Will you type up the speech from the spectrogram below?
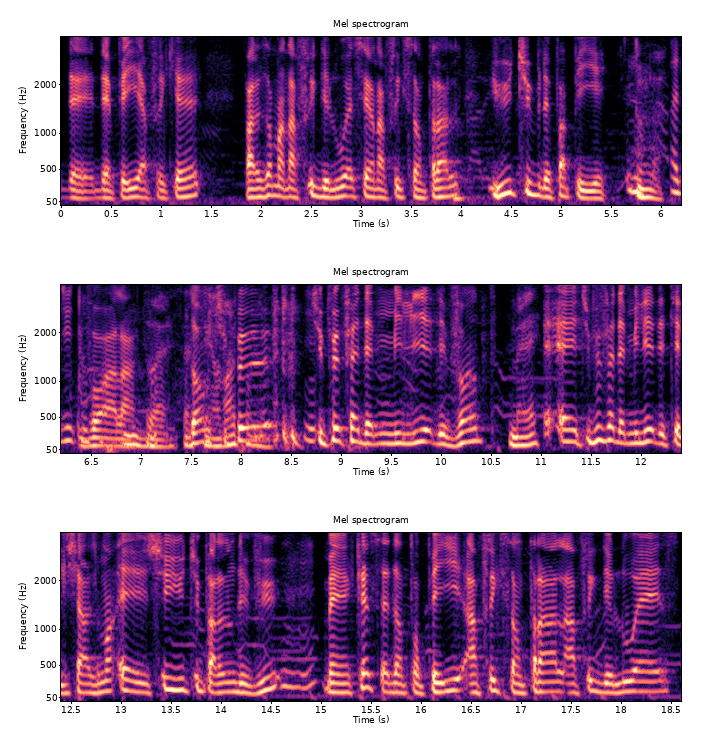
des, des pays africains, par exemple en Afrique de l'Ouest et en Afrique centrale, YouTube n'est pas payé. Non, pas du tout. Voilà. Ouais, ça, Donc tu peux, tu peux faire des milliers de ventes Mais et, et tu peux faire des milliers de téléchargements et sur YouTube par exemple de vues. Mais quand c'est dans ton pays, Afrique centrale, Afrique de l'Ouest,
